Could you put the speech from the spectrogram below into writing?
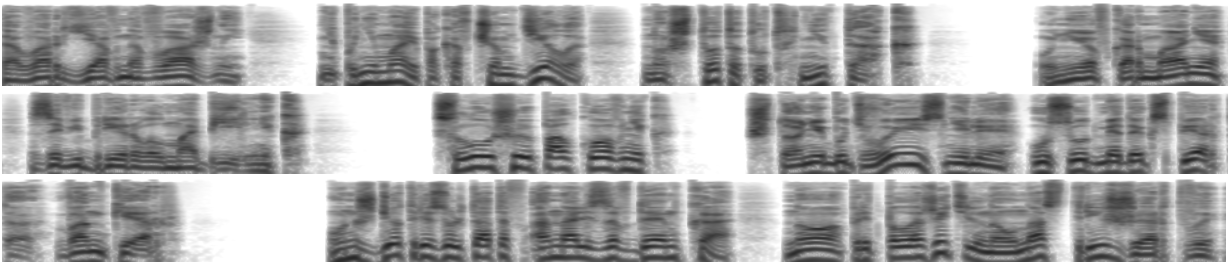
Товар явно важный. Не понимаю пока в чем дело, но что-то тут не так. У нее в кармане завибрировал мобильник. «Слушаю, полковник». «Что-нибудь выяснили у судмедэксперта, Ванкер?» Он ждет результатов анализов ДНК, но, предположительно, у нас три жертвы».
